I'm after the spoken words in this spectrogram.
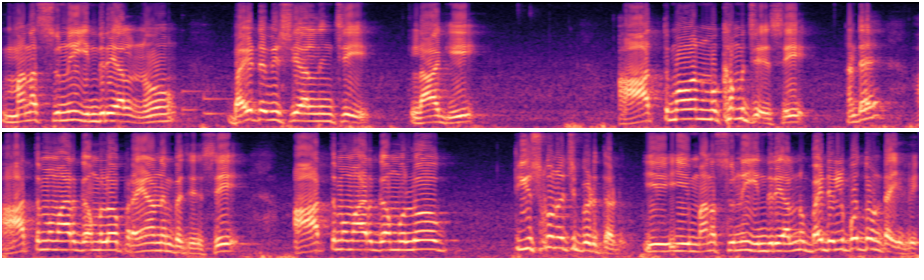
మనస్సుని ఇంద్రియాలను బయట విషయాల నుంచి లాగి ఆత్మోన్ముఖం చేసి అంటే ఆత్మ మార్గంలో ప్రయాణింపజేసి ఆత్మ మార్గములో తీసుకొని వచ్చి పెడతాడు. ఈ ఈ మనస్సుని ఇంద్రియాలను బయట వెళ్ళిపోతూ ఉంటాయి ఇవి.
